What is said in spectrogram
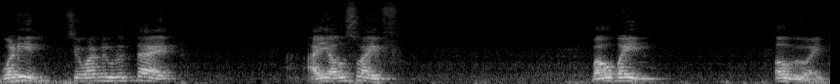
वडील सेवानिवृत्त आहेत. आई हाऊसवाईफ भाऊ बहीण अविवाहित.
